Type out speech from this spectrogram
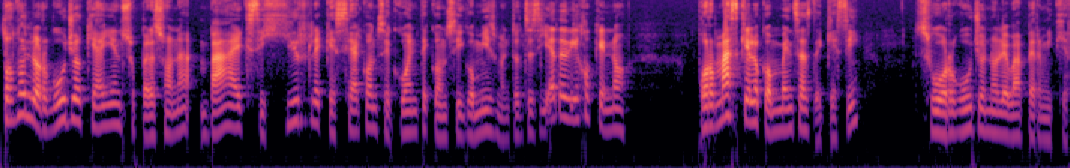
todo el orgullo que hay en su persona va a exigirle que sea consecuente consigo mismo. Entonces, si ya te dijo que no, por más que lo convenzas de que sí, su orgullo no le va a permitir.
